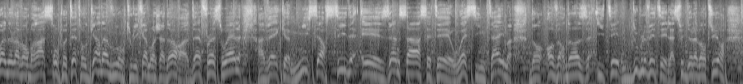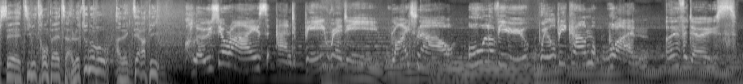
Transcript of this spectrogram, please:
Poils de l'avant-bras sont peut-être au garde à vous. En tous les cas, moi j'adore Def Roswell avec Mr. Seed et Zensa. C'était Wasting Time dans Overdose ITWT. La suite de l'aventure, c'est Timmy Trompette, le tout nouveau avec Thérapie. Close your eyes and be ready. Right now, all of you will become one. Overdose.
